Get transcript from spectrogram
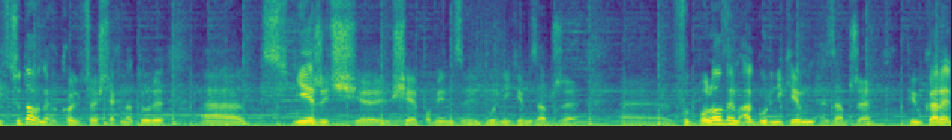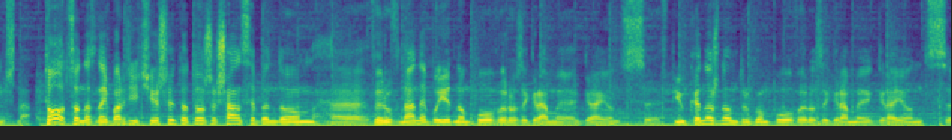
i w cudownych okolicznościach natury e, zmierzyć się pomiędzy Górnikiem Zabrze futbolowym, a Górnikiem Zabrze piłka ręczna. To, co nas najbardziej cieszy, to to, że szanse będą e, wyrównane, bo jedną połowę rozegramy grając e, w piłkę nożną, drugą połowę rozegramy grając e,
